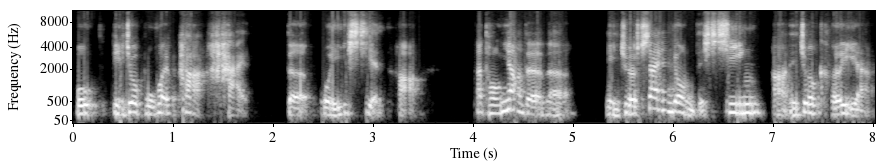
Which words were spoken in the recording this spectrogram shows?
不你就不会怕海的危险哈，那同样的呢，你就善用你的心啊，你就可以啊，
